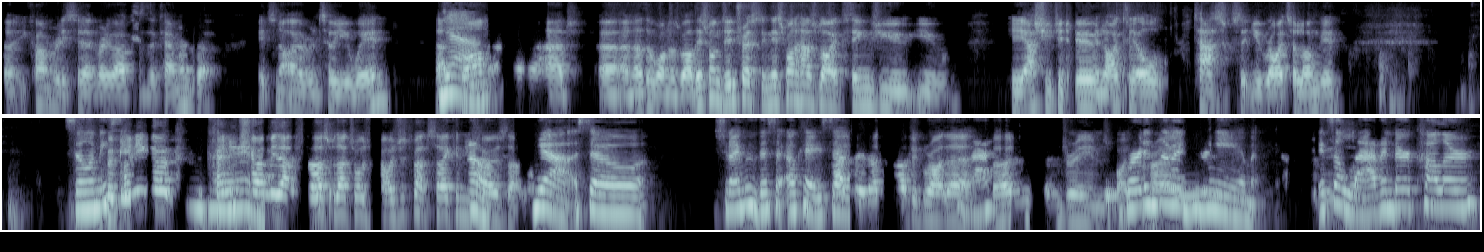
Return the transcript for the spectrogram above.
But you can't really see that very well because of the camera, but it's not over until you win. That's yeah. one. I had uh, another one as well. This one's interesting. This one has like things you you he asks you to do and like little tasks that you write along in. So let me. But see. can you go? Can you show me that first? That's what I was, I was just about to say. Can you oh, show us that one? Yeah. So should I move this? Okay, so that's, that's perfect right there. Yeah. Burdens and Dreams. Burdens of a Dream. It's a lavender color,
